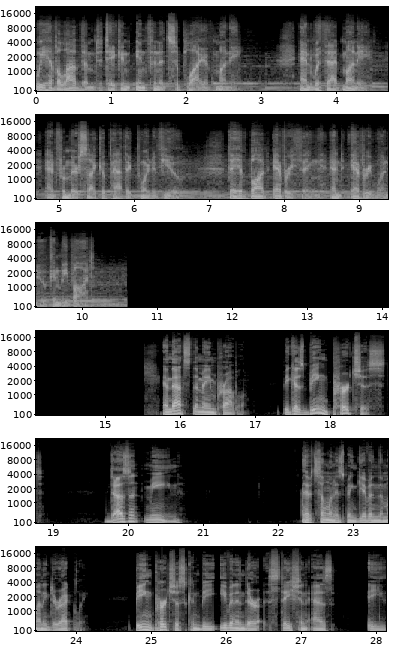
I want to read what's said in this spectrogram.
We have allowed them to take an infinite supply of money. And with that money, and from their psychopathic point of view, They have bought everything and everyone who can be bought. And that's the main problem. Because being purchased doesn't mean that someone has been given the money directly. Being purchased can be even in their station as a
